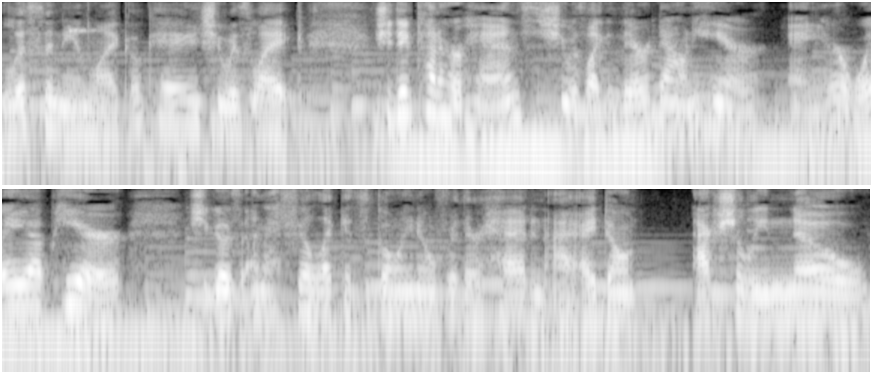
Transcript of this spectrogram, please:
listening, like, okay. And she was like, she did kind of her hands. She was like, they're down here and you're way up here. She goes, and I feel like it's going over their head. And I, I don't actually know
